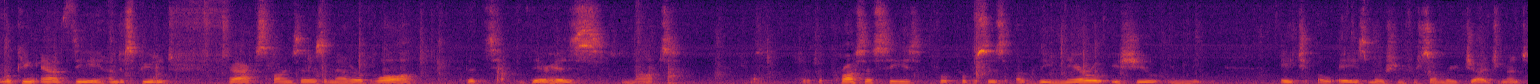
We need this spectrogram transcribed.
looking at the undisputed facts, finds that as a matter of law, that there has not, well, that the processes for purposes of the narrow issue in the HOA's motion for summary judgment,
